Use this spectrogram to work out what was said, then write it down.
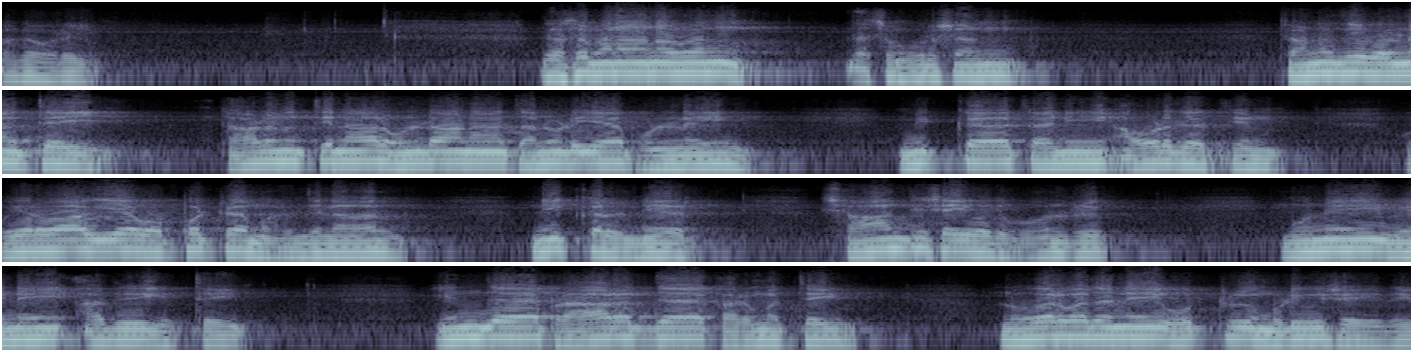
பதவுரை. தசமனானவன் தசமபுருஷன் தனது வருணத்தை தாடனத்தினால் உண்டான தன்னுடைய புண்ணை மிக்க தனி அவலதத்தின் உயர்வாகிய ஒப்பற்ற மருந்தினால் நீக்கல் நேர் சாந்தி செய்வது போன்று முனை வினை அது இத்தை. இந்த பிராரத்த கர்மத்தை நுகர்வதனை உற்று முடிவு செய்து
